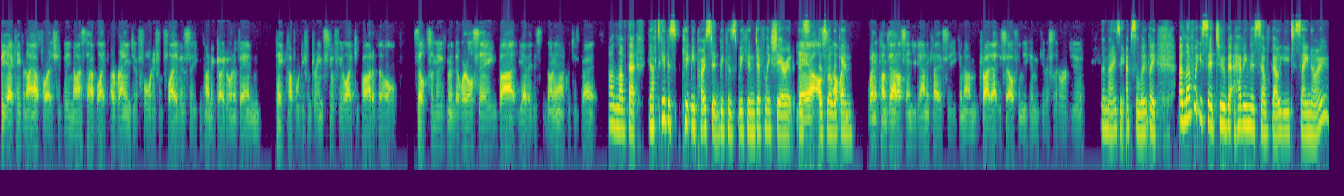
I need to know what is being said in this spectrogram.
But yeah, keep an eye out for it. It should be nice to have like a range of four different flavors, so you can kind of go to an event and take a couple of different drinks, still feel like you're part of the whole seltzer movement that we're all seeing. But yeah, they're just non-alc, which is great. I love that. You have to keep us keep me posted because we can definitely share it yeah, as, as well again. When, when, it comes out, I'll send you down a case so you can um try it out yourself and you can give us a little review. Amazing, absolutely. I love what you said too about having this self value to say no.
